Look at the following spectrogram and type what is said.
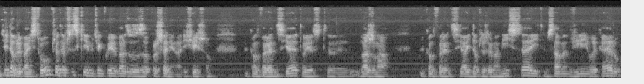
Dzień dobry Państwu. Przede wszystkim dziękuję bardzo za zaproszenie na dzisiejszą konferencję. To jest e, ważna konferencja i dobrze, że ma miejsce i tym samym w imieniu EKR-u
